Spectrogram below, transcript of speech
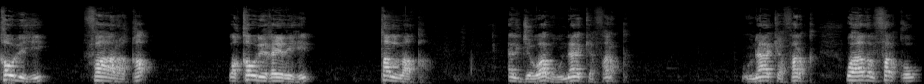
قوله فارق وقول غيره طلق الجواب هناك فرق. هناك فرق وهذا الفرق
